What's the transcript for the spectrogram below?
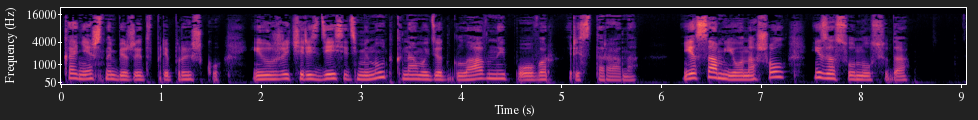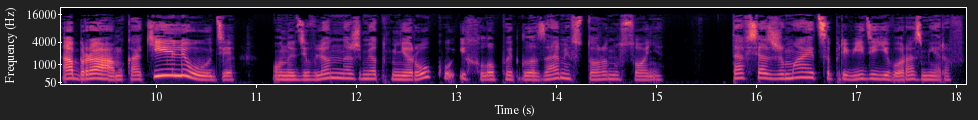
конечно, бежит в припрыжку, и уже через 10 минут к нам идет главный повар ресторана. Я сам его нашел и засунул сюда. «Абрам, какие люди!» Он удивленно жмет мне руку и хлопает глазами в сторону Сони. Та вся сжимается при виде его размеров.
